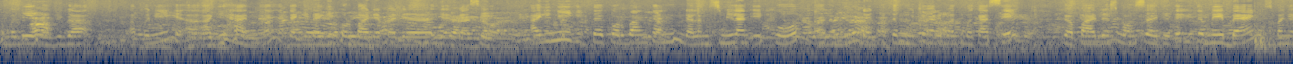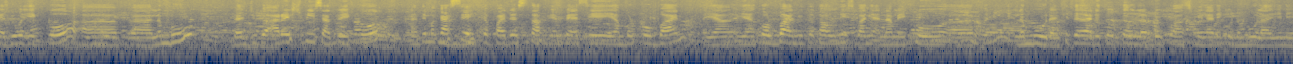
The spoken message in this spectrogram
sembelih dan juga apa ni? Uh, agihan eh, daging-daging korban daripada UMPSA. Hari ini kita korbankan dalam 9 ekor lembu dan kita mengucapkan ribuan terima kasih kepada sponsor kita. Kita Maybank sebanyak 2 ekor uh, uh, lembu dan juga RHB satu ekor. Dan terima kasih kepada staf UMPSA yang berkorban yang yang korban untuk tahun ini sebanyak 6 ekor uh, apa ni lembu dan kita ada total lebih kurang 9 ekor lembu lah ini.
